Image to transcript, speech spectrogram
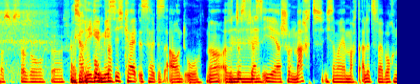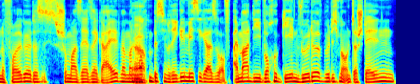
Was ist da so für, für Also Regelmäßigkeit ist halt das A und O. Ne? Also das, was mhm. ihr ja schon macht, ich sag mal, ihr macht alle zwei Wochen eine Folge, das ist schon mal sehr, sehr geil. Wenn man ja. noch ein bisschen regelmäßiger, also auf einmal die Woche gehen würde, würde ich mal unterstellen,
